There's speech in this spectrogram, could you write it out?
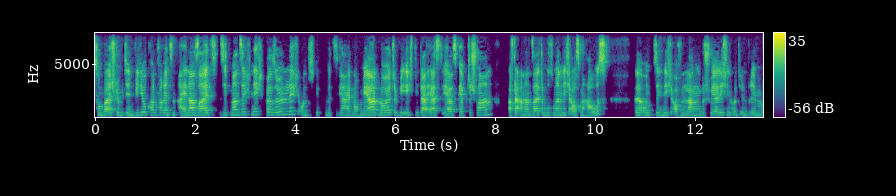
zum Beispiel mit den Videokonferenzen. Einerseits sieht man sich nicht persönlich und es gibt mit Sicherheit noch mehr Leute wie ich, die da erst eher skeptisch waren. Auf der anderen Seite muss man nicht aus dem Haus äh, und sich nicht auf einen langen, beschwerlichen und in Bremen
